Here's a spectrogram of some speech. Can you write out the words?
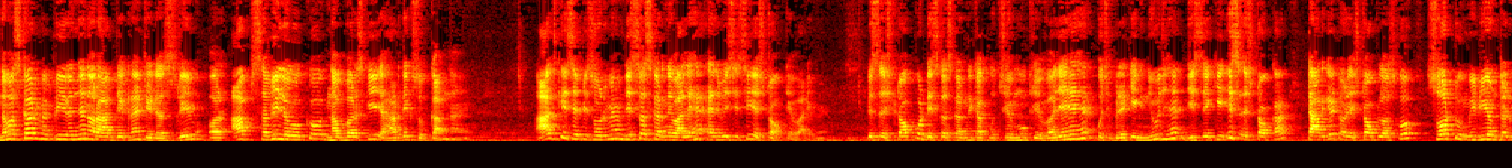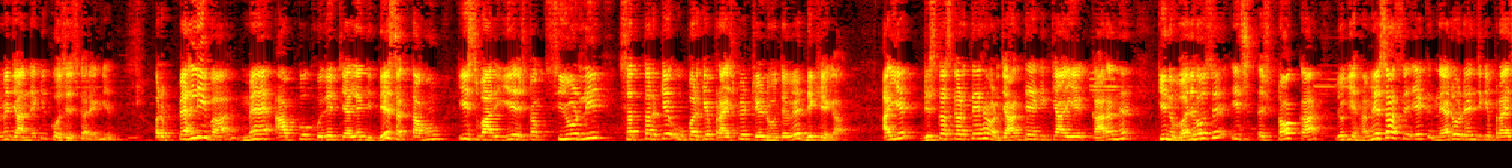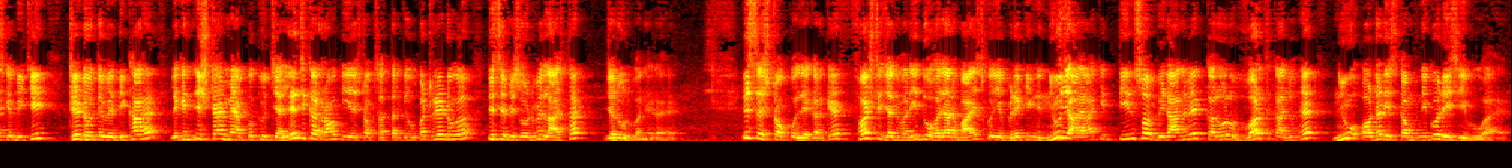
नमस्कार, मैं प्रियरंजन और आप देख रहे हैं ट्रेडर स्ट्रीम और आप सभी लोगों को नव वर्ष की हार्दिक शुभकामनाएँ। आज के इस एपिसोड में हम डिस्कस करने वाले हैं एनबीसीसी स्टॉक के बारे में। इस स्टॉक को डिस्कस करने का कुछ मुख्य वजह है, कुछ ब्रेकिंग न्यूज़ है, जिससे कि इस स्टॉक का टारगेट और स्टॉप लॉस को शॉर्ट टू मीडियम टर्म में जानने की कोशिश करेंगे। और पहली बार मैं आपको खुले चैलेंज दे सकता हूँ कि इस बार ये स्टॉक श्योरली सत्तर के ऊपर के प्राइस पे ट्रेड होते हुए दिखेगा। आइए डिस्कस करते हैं और जानते हैं कि क्या ये कारण है, किन वजहों से इस स्टॉक का, जो कि हमेशा से एक नैरो रेंज के प्राइस के बीच ही ट्रेड होते हुए दिखा है, लेकिन इस टाइम मैं आपको क्यों चैलेंज कर रहा हूँ कि ये स्टॉक सत्तर के ऊपर ट्रेड होगा, इस एपिसोड में लास्ट तक ज़रूर बने रहे। इस स्टॉक को लेकर के फ़र्स्ट जनवरी 2022 को ये ब्रेकिंग न्यूज़ आया कि तीन करोड़ वर्थ का जो है न्यू ऑर्डर इस कंपनी को रिसीव हुआ है।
